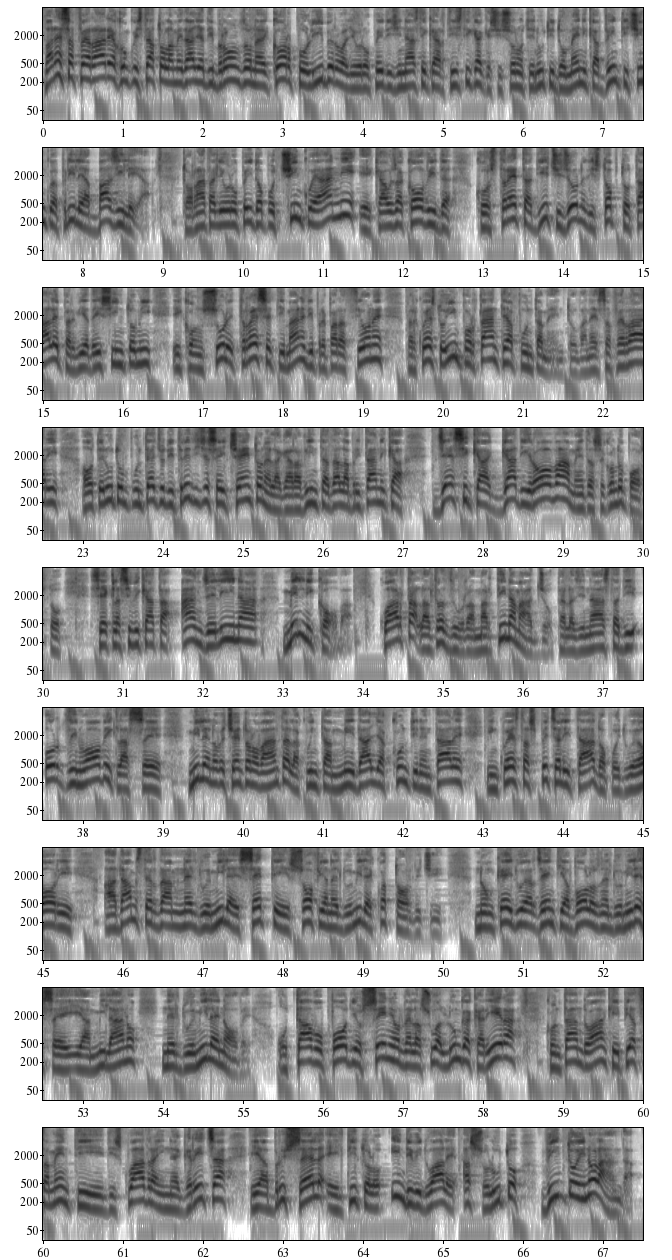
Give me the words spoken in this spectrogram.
Vanessa Ferrari ha conquistato la medaglia di bronzo nel corpo libero agli europei di ginnastica artistica che si sono tenuti domenica 25 aprile a Basilea. Tornata agli europei dopo 5 anni e causa Covid, costretta a 10 giorni di stop totale per via dei sintomi e con sole 3 settimane di preparazione per questo importante appuntamento. Vanessa Ferrari ha ottenuto un punteggio di 13.600 nella gara vinta dalla britannica Jessica Gadirova, mentre al secondo posto posto. Si è classificata Angelina Melnikova, quarta l'altra azzurra Martina Maggio per la ginnasta di Orzinuovi classe 1990 e la quinta medaglia continentale in questa specialità dopo i due ori ad Amsterdam nel 2007 e Sofia nel 2014, nonché i due argenti a Volos nel 2006 e a Milano nel 2009 ottavo podio senior nella sua lunga carriera, contando anche i piazzamenti di squadra in Grecia e a Bruxelles e il titolo individuale assoluto vinto in Olanda.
